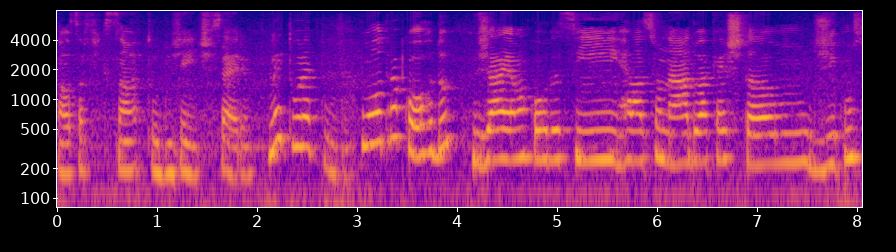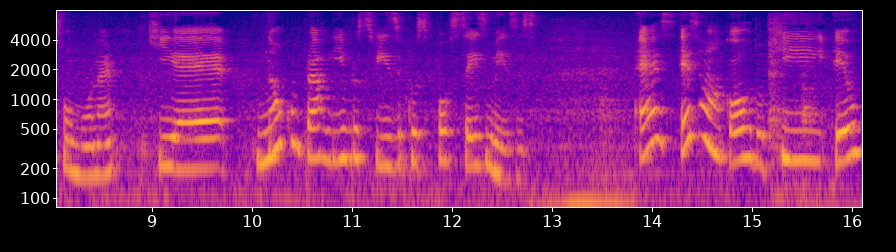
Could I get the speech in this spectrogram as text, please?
nossa, ficção é tudo, gente, sério. Leitura é tudo. Um outro acordo já é um acordo assim relacionado à questão de consumo, né? Que é não comprar livros físicos por seis meses. Esse é um acordo que eu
